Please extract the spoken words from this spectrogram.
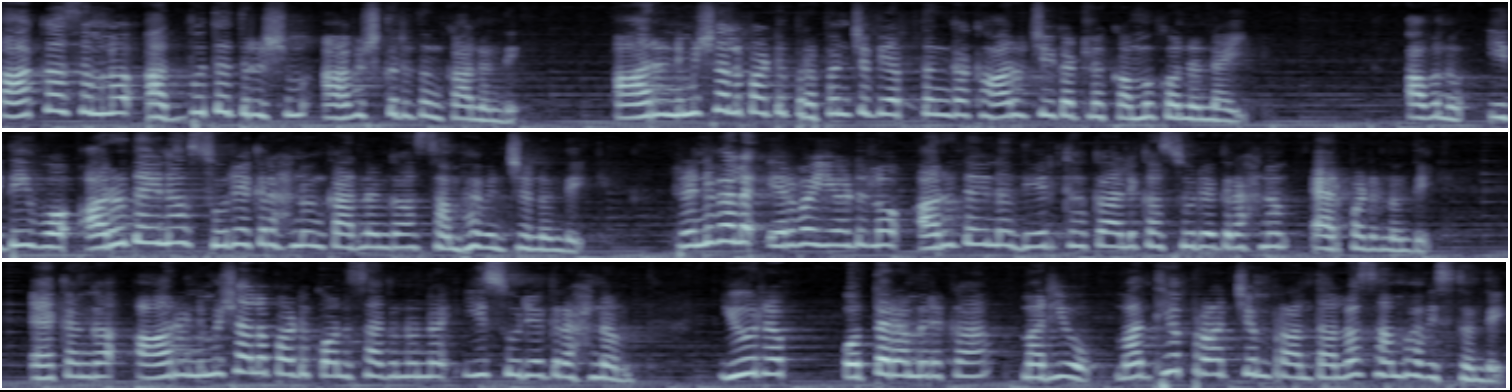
ఆకాశంలో అద్భుత దృశ్యం ఆవిష్కృతం కానుంది. ఆరు నిమిషాల పాటు ప్రపంచవ్యాప్తంగా కారు చీకట్లు కమ్ముకొనున్నాయి. అవును ఇది ఓ అరుదైన సూర్యగ్రహణం కారణంగా సంభవించనుంది. రెండు వేల ఇరవై ఏడులో అరుదైన దీర్ఘకాలిక సూర్యగ్రహణం ఏర్పడనుంది. ఏకంగా ఆరు నిమిషాల పాటు కొనసాగనున్న ఈ సూర్యగ్రహణం యూరప్ ఉత్తర అమెరికా మరియు మధ్యప్రాచ్యం ప్రాంతాల్లో సంభవిస్తుంది.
